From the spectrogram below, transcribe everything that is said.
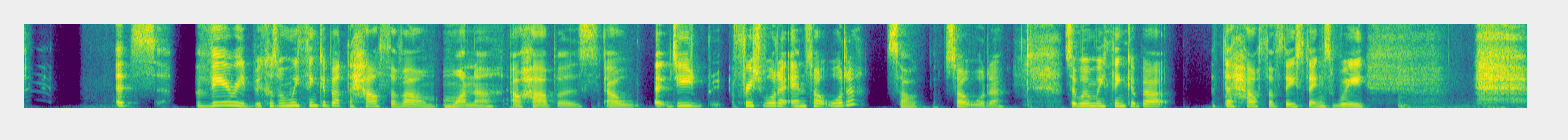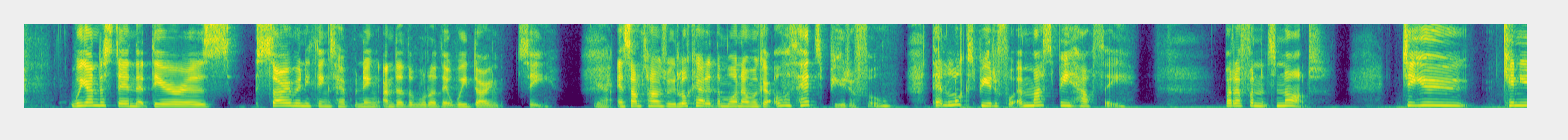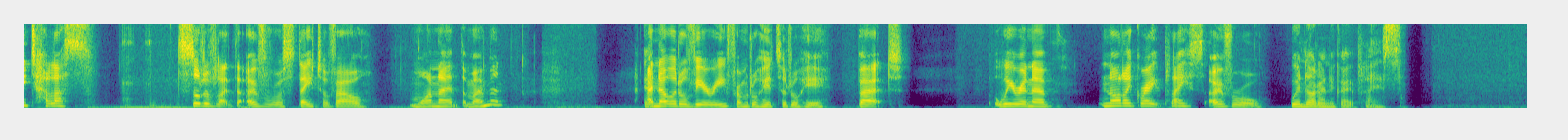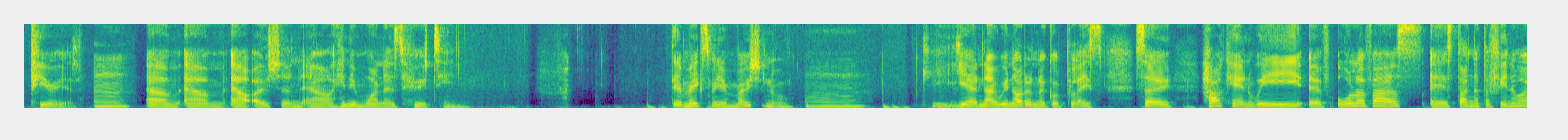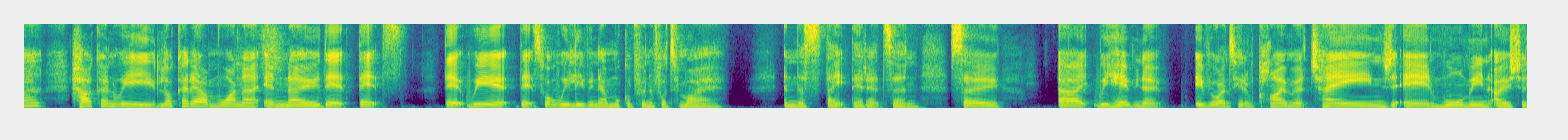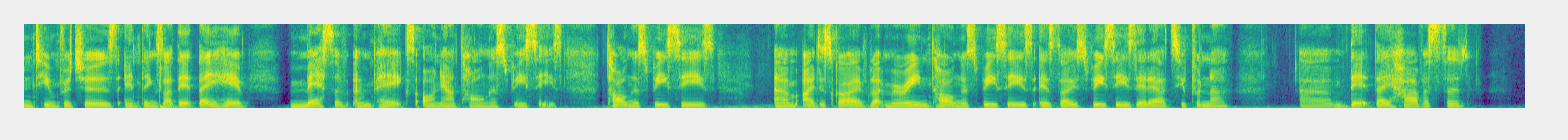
it's varied because when we think about the health of our moana, our harbours, our uh, do you fresh water and salt water? So Salt water. So when we think about the health of these things, we we understand that there is so many things happening under the water that we don't see. yeah. And sometimes we look at it the morning and we go, oh, that's beautiful. That looks beautiful. It must be healthy. But often it's not. Do you, can you tell us sort of like the overall state of our moana at the moment? I know it'll vary from rohe to rohe, but we're in a not a great place overall. we're not in a great place. Period. Um, um, our ocean, our hinemoana is hurting. That makes me emotional. Yeah, no, we're not in a good place. So, how can we, if all of us as tangata whenua, how can we look at our moana and know that that's that we're that's what we live in our mokopuna for tomorrow, in the state that it's in. So, uh, we have, you know, everyone's heard of climate change and warming ocean temperatures and things like that. They have massive impacts on our taonga species. Taonga species, um, I describe like marine taonga species as those species that our tipuna, um, that they harvested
